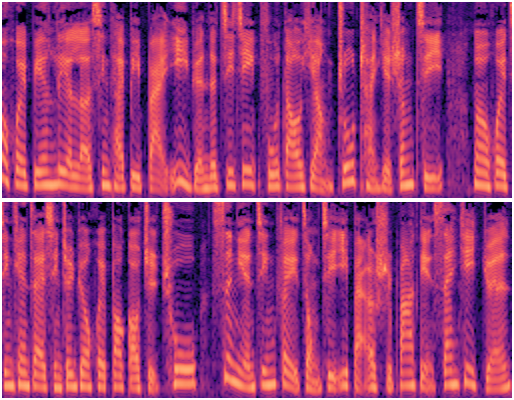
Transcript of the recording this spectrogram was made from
委会编列了新台币百亿元的基金，辅导养猪产业升级。农委会今天在行政院会报告指出，四年经费总计一百二十八点三亿元，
